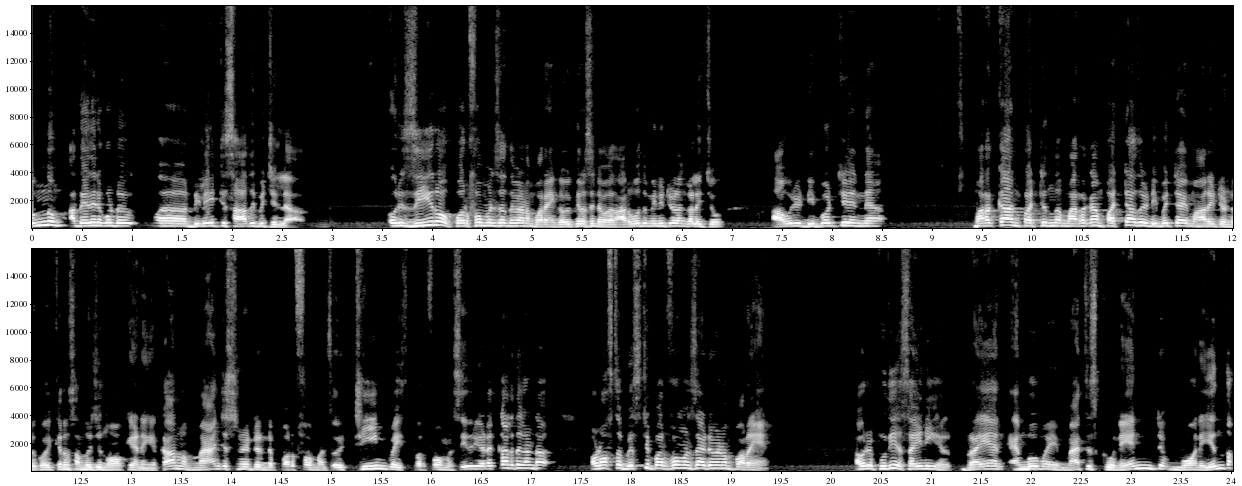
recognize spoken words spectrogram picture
ഒന്നും അദ്ദേഹത്തിനെ കൊണ്ട് ഡിലേറ്റ് സാധിപ്പിച്ചില്ല. ഒരു സീറോ പെർഫോമൻസ് എന്ന് വേണം പറയാൻ ഗോയിക്കർസിന്റെ ഭാഗത്ത് അറുപത് മിനിറ്റോളം കളിച്ചു. ആ ഒരു ഡിബറ്റ് മറക്കാൻ പറ്റുന്ന മറക്കാൻ പറ്റാത്ത ഒരു ഡിബറ്റായി മാറിയിട്ടുണ്ട്. കൊയ്ക്കറിനെ സംബന്ധിച്ച് നോക്കുകയാണെങ്കിൽ. കാരണം മാഞ്ചസ്റ്റർ യുണൈറ്റഡിന്റെ പെർഫോമൻസ് ഒരു ടീം വൈസ് പെർഫോമൻസ് ഈ ഒരു ഇടക്കാലത്ത് കണ്ട one of the best performance ആയിട്ട് വേണം പറയാൻ. അവരുടെ പുതിയ സൈനികൾ ബ്രയാൻ എംബുമയും മാത്യുസ് കൂനെ എന്റെ മോനെ എന്താ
